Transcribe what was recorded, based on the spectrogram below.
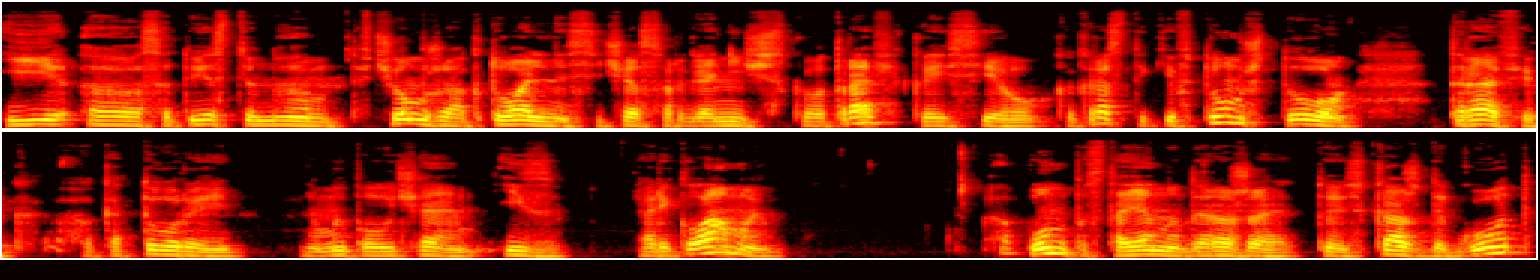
И, э, соответственно, в чем же актуальность сейчас органического трафика и SEO? Как раз таки в том, что трафик, э, который мы получаем из рекламы, он постоянно дорожает. То есть каждый год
